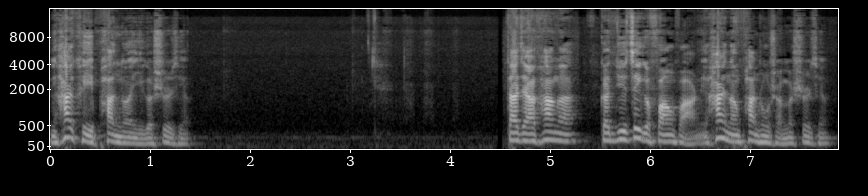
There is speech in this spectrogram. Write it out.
你还可以判断一个事情。大家看看，根据这个方法，你还能判出什么事情？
